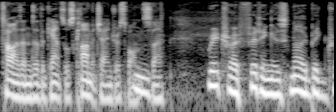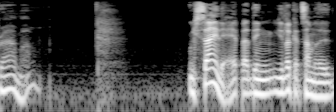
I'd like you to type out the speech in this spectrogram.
ties into the council's climate change response. Mm. So retrofitting is no big drama. We say that, but then you look at some of the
